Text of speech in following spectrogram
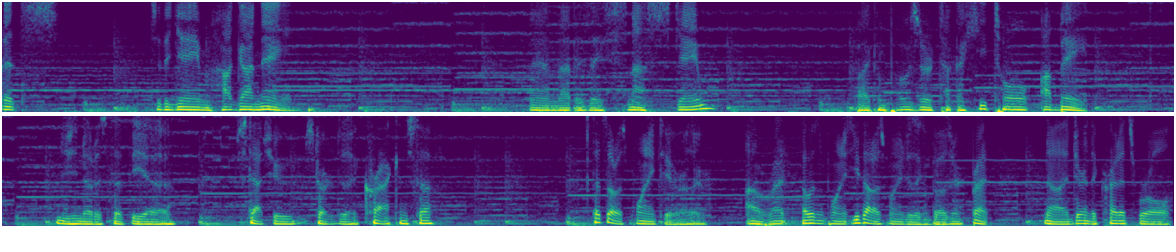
Credits to the game Hagane. And that is a SNES game by composer Takahito Abe. Did you notice that the uh, statue started to crack and stuff? That's what I was pointing to earlier. Oh, right. I wasn't pointing. You thought I was pointing to the composer. Right. No, during the credits roll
